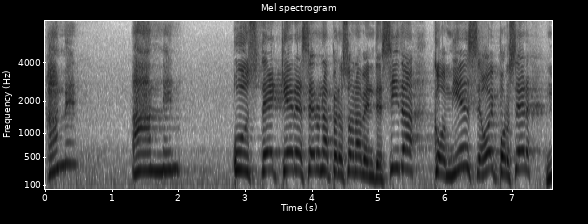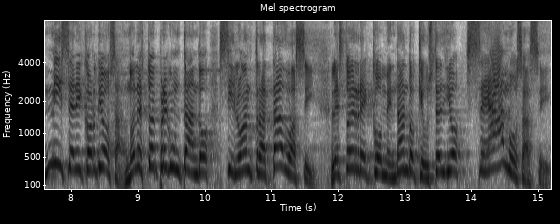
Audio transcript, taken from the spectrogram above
Amén. Amén. Usted quiere ser una persona bendecida, comience hoy por ser misericordiosa. No le estoy preguntando si lo han tratado así. Le estoy recomendando que usted y yo seamos así.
